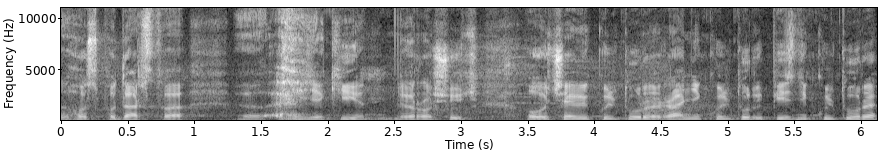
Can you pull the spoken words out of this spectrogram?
господарства, е, які вирощують овочеві культури, ранні культури, пізні культури,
